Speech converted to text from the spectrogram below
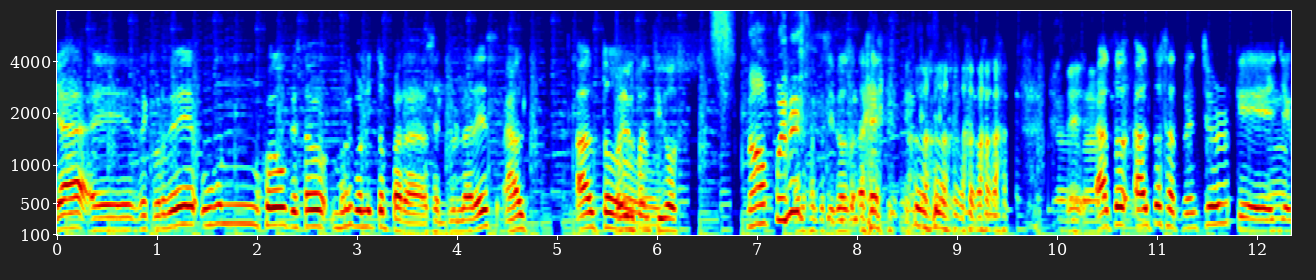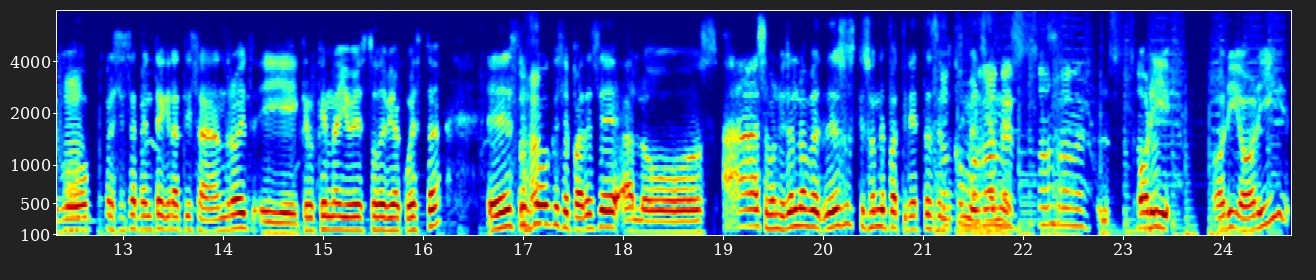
ya eh, recordé un juego que estaba muy bonito para celulares, Al- Alto... Final Fantasy 2. No puedes. Final Fantasy 2. Eh, Alto, Altos Adventure que Ajá. llegó precisamente gratis a Android y creo que en iOS todavía cuesta. Es un Ajá. juego que se parece a los... Ah, se me olvidó el nombre. De esos que son de patinetas en Son como runners, son runners. Ori, Ori, Ori.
